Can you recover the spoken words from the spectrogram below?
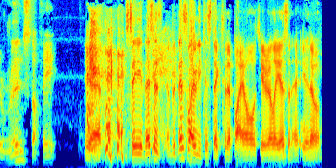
ruin stuff, eh? Yeah. See, this is but this is why we need to stick to the biology, really, isn't it? You know.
